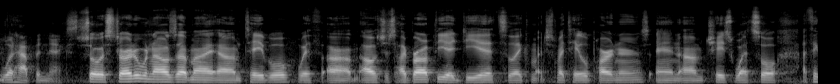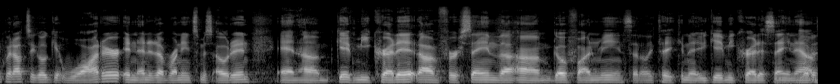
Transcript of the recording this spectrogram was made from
what happened next. So it started when I was at my um, table with um, I was just I brought up the idea to like my, just my table partners and um, Chase Wetzel I think went out to go get water and ended up running into Miss Odin and um, gave me credit um, for saying the um, GoFundMe instead of like taking it. You gave me credit saying how a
